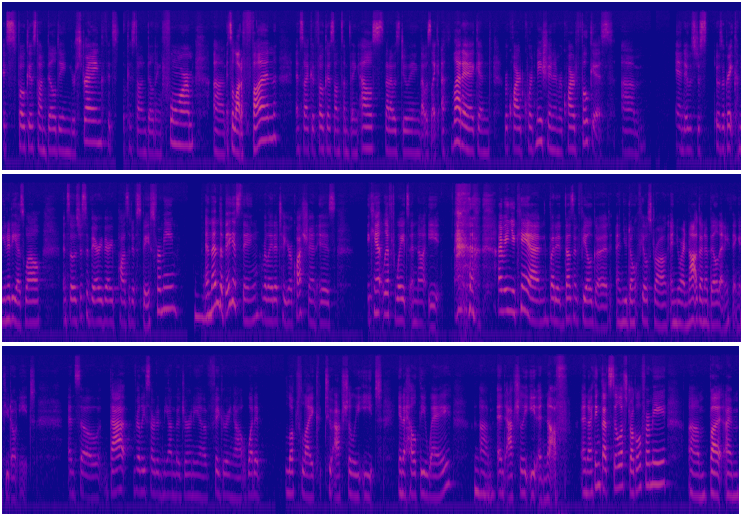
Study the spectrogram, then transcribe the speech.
it's focused on building your strength, it's focused on building form. Um, it's a lot of fun. And so I could focus on something else that I was doing that was like athletic and required coordination and required focus. Um, and it was just, it was a great community as well. And so it was just a very, very positive space for me. Mm-hmm. And then the biggest thing related to your question is you can't lift weights and not eat. I mean, you can, but it doesn't feel good and you don't feel strong and you are not going to build anything if you don't eat. And so that really started me on the journey of figuring out what it looked like to actually eat in a healthy way um, mm-hmm. um, and actually eat enough. And I think that's still a struggle for me, um, but I'm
